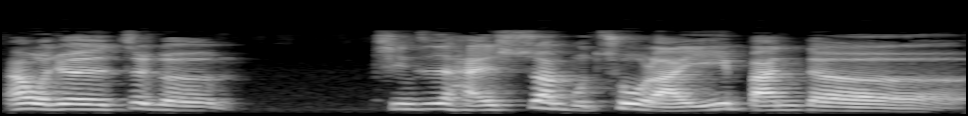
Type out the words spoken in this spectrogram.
啊，我觉得这个薪资还算不错啦，一般的，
